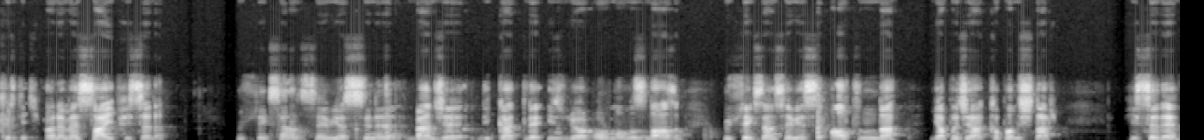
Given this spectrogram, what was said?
kritik öneme sahip hissede. 3.80 seviyesini bence dikkatle izliyor olmamız lazım. 3.80 seviyesi altında yapacağı kapanışlar hissede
